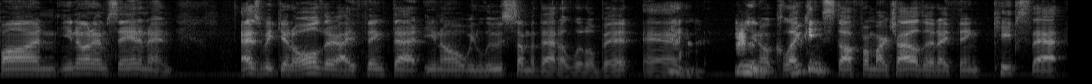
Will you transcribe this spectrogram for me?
fun. You know what I'm saying? And then as we get older I think that you know we lose some of that a little bit. And you know collecting can- stuff from our childhood I think keeps that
